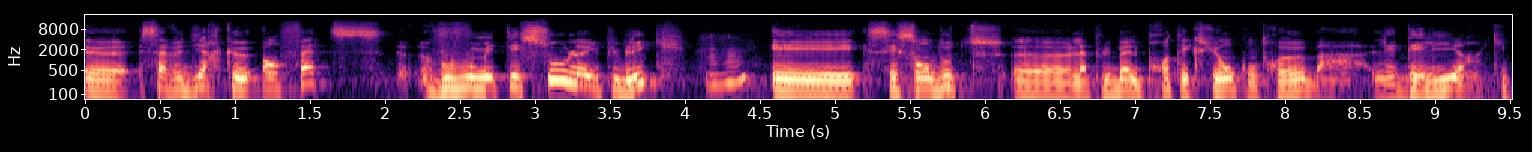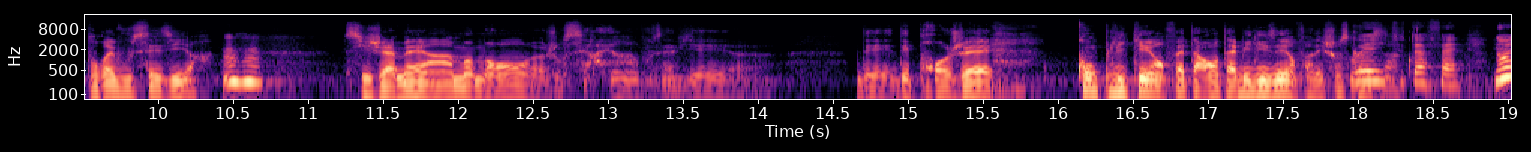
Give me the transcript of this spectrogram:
Euh, ça veut dire que, en fait, vous vous mettez sous l'œil public mhm. et c'est sans doute la plus belle protection contre bah, les délires qui pourraient vous saisir. Mhm. Si jamais, à un moment, j'en sais rien, vous aviez des, des projets compliqué en fait à rentabiliser, enfin des choses comme ça. Oui, tout à fait. Non,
